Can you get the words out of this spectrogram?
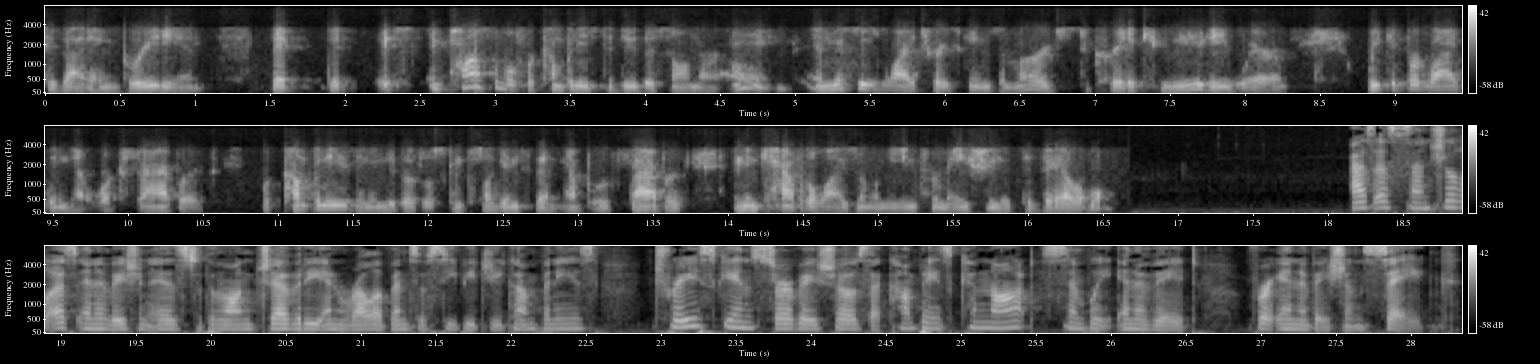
to that ingredient that, that it's impossible for companies to do this on their own. And this is why TraceGains emerged to create a community where we could provide the network fabric where companies and individuals can plug into that network fabric and then capitalize on the information that's available. As essential as innovation is to the longevity and relevance of CPG companies, TraceGains survey shows that companies cannot simply innovate for innovation's sake.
